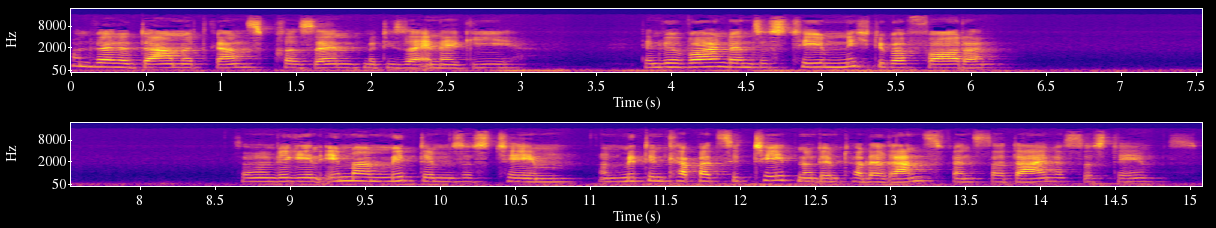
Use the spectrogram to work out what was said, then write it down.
und werde damit ganz präsent mit dieser Energie denn wir wollen dein System nicht überfordern, sondern wir gehen immer mit dem System und mit den Kapazitäten und dem Toleranzfenster deines Systems.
